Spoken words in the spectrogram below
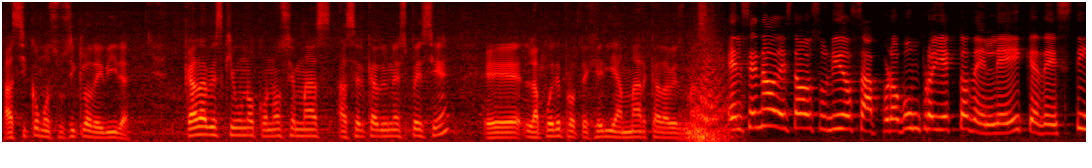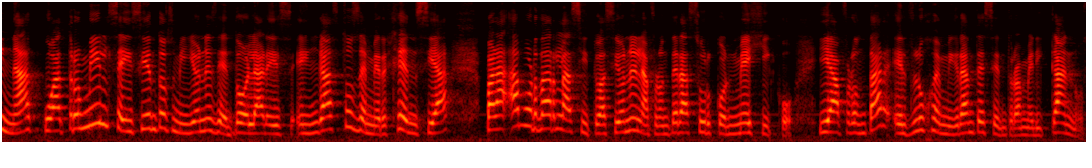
así como su ciclo de vida. Cada vez que uno conoce más acerca de una especie, eh, la puede proteger y amar cada vez más. El Senado de Estados Unidos aprobó un proyecto de ley que destina 4.600 millones de dólares en gastos de emergencia para abordar la situación en la frontera sur con México y afrontar el flujo de migrantes centroamericanos.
